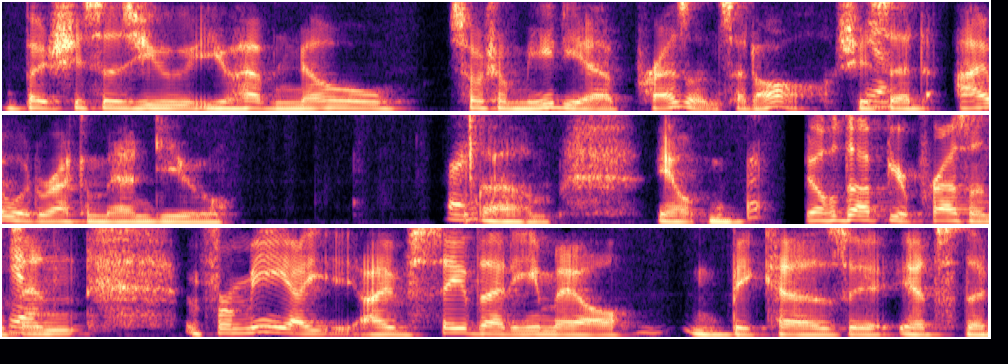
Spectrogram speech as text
but she says you you have no social media presence at all she Yeah. said i would recommend you Right. um, you know build up your presence Yeah. and for me I, i've saved that email because it, it's the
